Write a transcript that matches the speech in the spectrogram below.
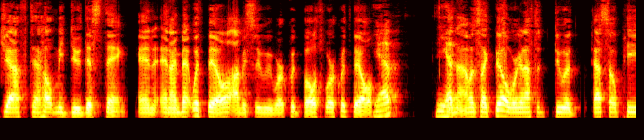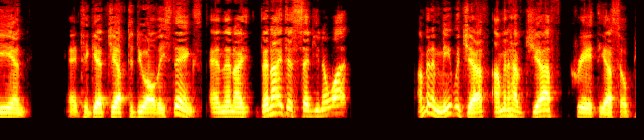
Jeff to help me do this thing. And and I met with Bill. Obviously, we work with both work with Bill. Yep. Yep. And I was like, Bill, we're gonna have to do a SOP and, and to get Jeff to do all these things. And then I then I just said, you know what? I'm gonna meet with Jeff. I'm gonna have Jeff create the SOP.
